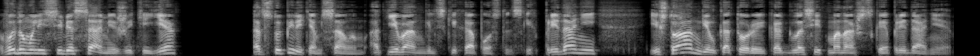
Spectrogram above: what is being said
выдумали себе сами житие, отступили тем самым от евангельских и апостольских преданий, и что ангел, который, как гласит монашеское предание,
